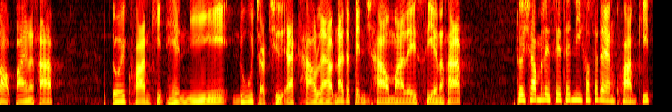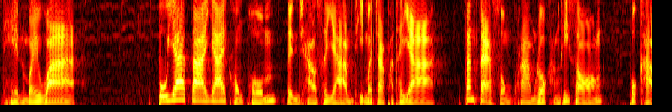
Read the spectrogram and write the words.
ต่อไปนะครับ โดยความคิดเห็นนี้ดูจากชื่อแอคเคาท์แล้วน่าจะเป็นชาวมาเลเซียนะครับ โดยชาวมาเลเซียท่านนี้เขาแสดงความคิดเห็นไว้ว่า ปู่ย่าตายายของผมเป็นชาวสยามที่มาจากพัทยา ตั้งแต่สงครามโลกครั้งที่สองพวกเขา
